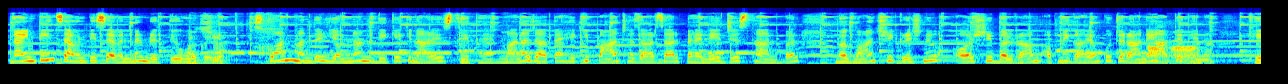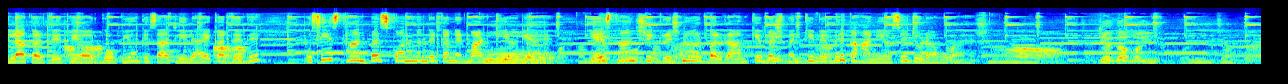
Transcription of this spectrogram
1977 में मृत्यु हो गई। अच्छा। स्कॉन मंदिर यमुना नदी के किनारे स्थित है। माना जाता है कि 5000 साल पहले जिस स्थान पर भगवान श्री कृष्ण और श्री बलराम अपने गायों को चराने आते थे ना खेला करते थे और गोपियों के साथ लीलाएँ करते थे उसी स्थान पर स्कॉन मंदिर का निर्माण किया गया है। यह स्थान श्री कृष्ण और बलराम के बचपन की विभिन्न कहानियों से जुड़ा हुआ है। अच्छा जगह वही जगह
